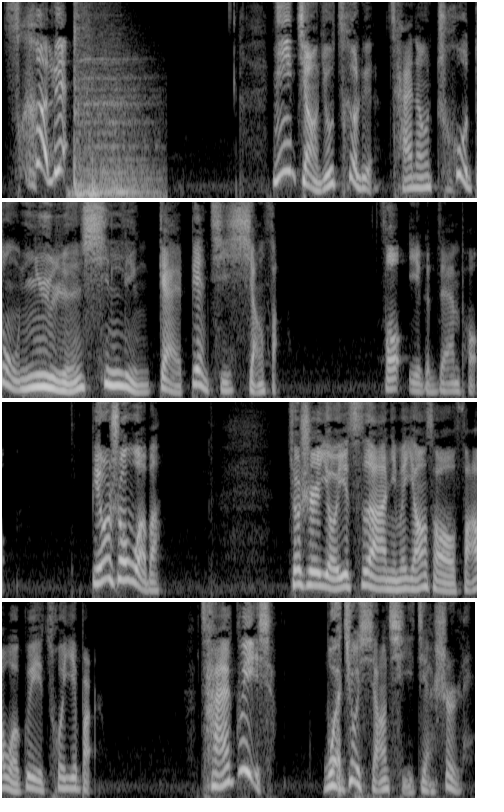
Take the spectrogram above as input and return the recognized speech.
策略。你讲究策略，才能触动女人心灵，改变其想法。For example，比如说我吧，就是有一次啊，你们杨嫂罚我跪搓衣板才跪下，我就想起一件事来，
